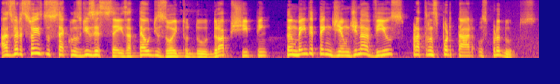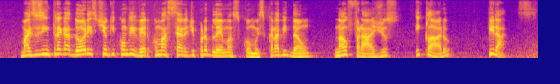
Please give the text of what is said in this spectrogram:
As versões dos séculos 16 até o 18 do dropshipping também dependiam de navios para transportar os produtos. Mas os entregadores tinham que conviver com uma série de problemas como escravidão, naufrágios e, claro, piratas.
